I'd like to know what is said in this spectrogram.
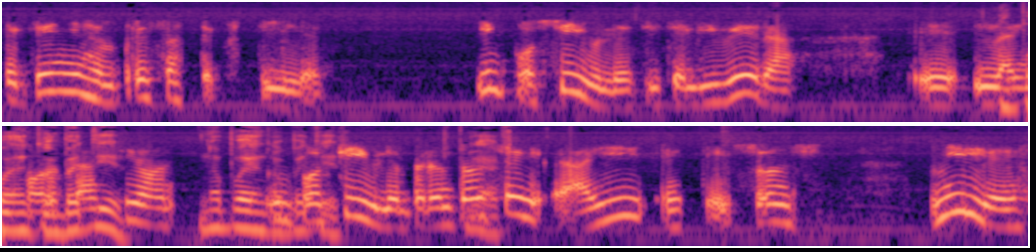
pequeñas empresas textiles. Imposible, si se libera eh, la importación. No pueden competir. Imposible, pero entonces ahí este, son miles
